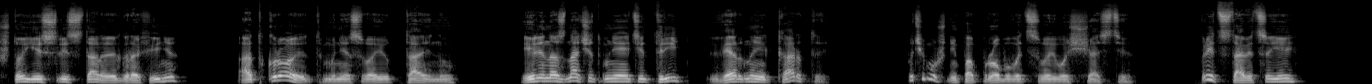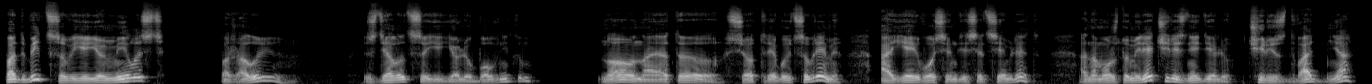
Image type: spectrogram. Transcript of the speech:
что если старая графиня откроет мне свою тайну или назначит мне эти три верные карты? Почему ж не попробовать своего счастья? Представиться ей, подбиться в ее милость, пожалуй, сделаться ее любовником. Но на это все требуется время, а ей 87 лет. Она может умереть через неделю, через два дня.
